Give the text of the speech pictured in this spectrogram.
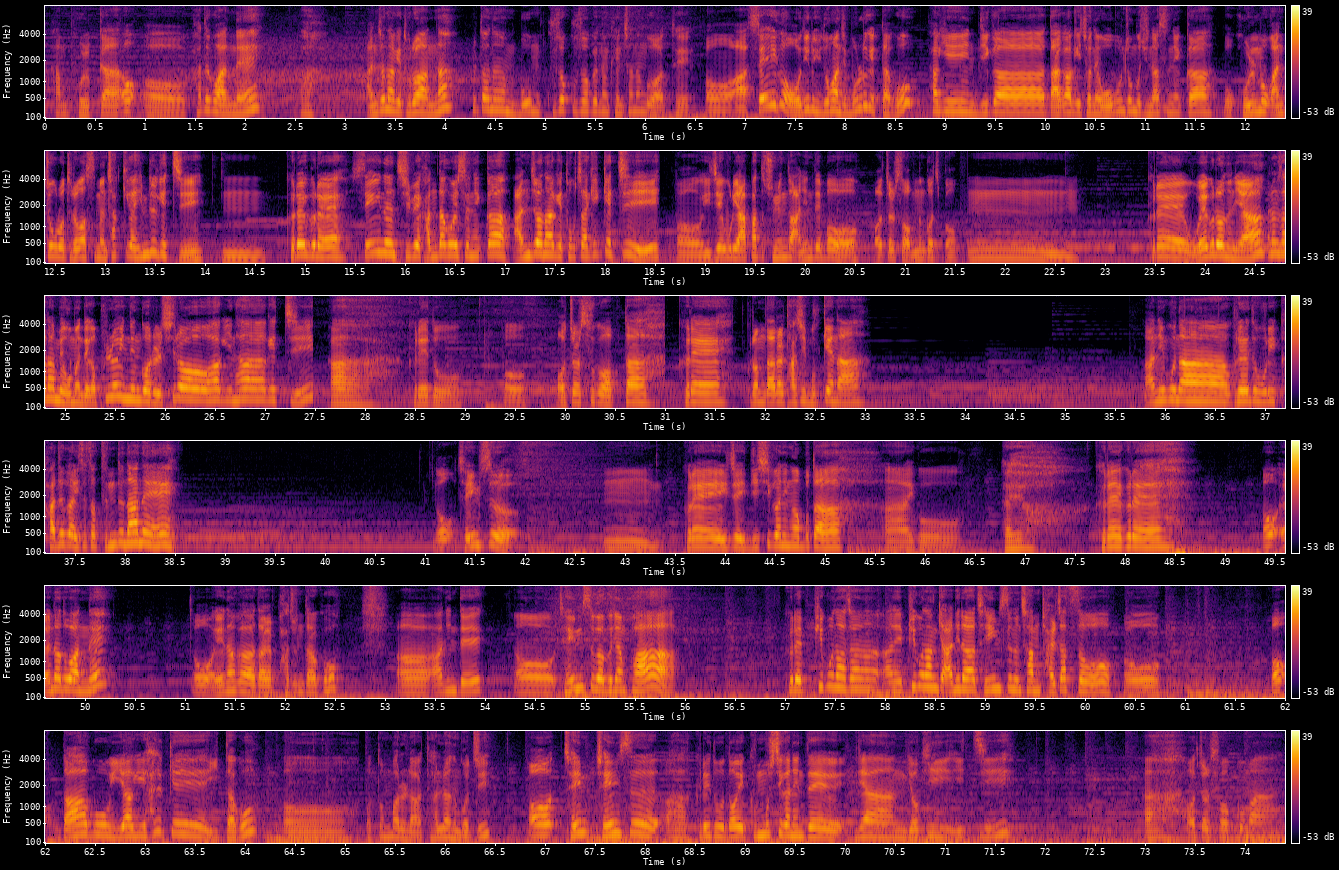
한번 볼까? 어, 어, 가드가 왔네. 아, 안전하게 돌아왔나? 일단은 몸 구석구석에는 괜찮은 것 같아. 어, 아 세이가 어디로 이동한지 모르겠다고? 하긴 네가 나가기 전에 5분 정도 지났으니까 뭐 골목 안쪽으로 들어갔으면 찾기가 힘들겠지. 음. 그래 그래. 세이는 집에 간다고 했으니까 안전하게 도착했겠지. 어, 이제 우리 아파트 주민도 아닌데 뭐 어쩔 수 없는 거지 뭐. 음. 그래 왜 그러느냐? 다른 사람이 오면 내가 풀려 있는 거를 싫어하긴 하겠지. 아 그래도 뭐 어쩔 수가 없다. 그래 그럼 나를 다시 묻게나. 아니구나. 그래도 우리 가드가 있어서 든든하네. 어 제임스. 음 그래 이제 네 시간인가 보다. 아이고 에휴 그래 그래. 어 애나도 왔네? 어 애나가 날 봐준다고? 아 아닌데 어 제임스가 그냥 봐 그래 피곤하자 아니 피곤한 게 아니라 제임스는 잠 잘 잤어 어 어, 나하고 이야기할 게 있다고? 어, 어떤 말을 나한테 하려는 거지? 어, 제임, 제임스, 아, 그래도 너의 근무 시간인데 그냥 여기 있지? 아, 어쩔 수 없구만.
